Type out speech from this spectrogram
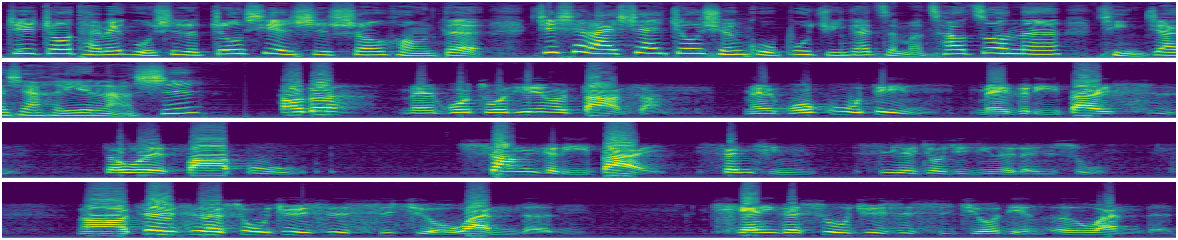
这周台北股市的周线是收红的，接下来下一周选股布局应该怎么操作呢？请教一下何燕老师。好的，美国昨天又大涨，美国固定每个礼拜四都会发布上一个礼拜申请失业救济金的人数。那这次的数据是十九万人，前一个数据是十九点二万人，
